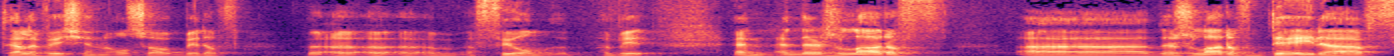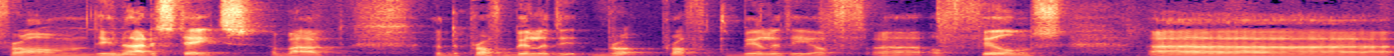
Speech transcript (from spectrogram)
television, also a bit of uh, uh, um, a film, a bit, and and there's a lot of uh, there's a lot of data from the United States about the profitability profitability of uh, of films uh,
